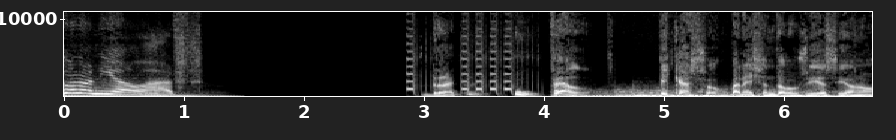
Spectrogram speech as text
Colonials. RAC 1. Fel, Picasso va néixer a Andalusia, sí o no?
